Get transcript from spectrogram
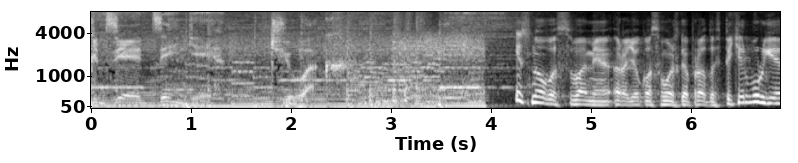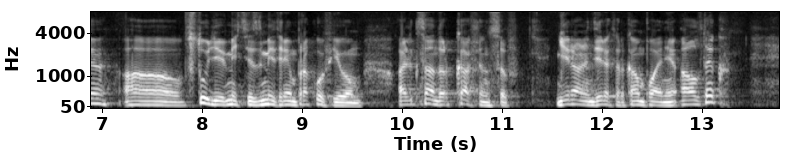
Где деньги, чувак? И снова с вами радио «Комсомольская правда» в Петербурге. А, в студии вместе с Дмитрием Прокофьевым Александр Кавченцев, генеральный директор компании «Алтек»,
